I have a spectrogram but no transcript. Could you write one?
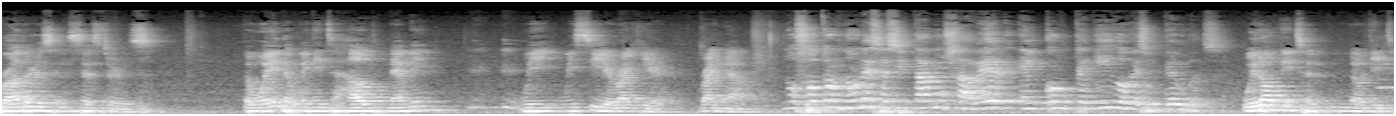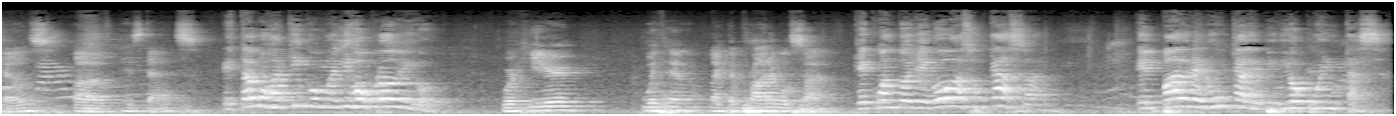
brothers and sisters, the way that we need to help Nemi, we, we see it right here, right now. Nosotros no necesitamos saber el contenido de sus deudas. We don't need to know details of his debts. Estamos aquí como el hijo pródigo, We're here with him like the prodigal son. Que cuando llegó a su casa, el padre nunca le pidió cuentas.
